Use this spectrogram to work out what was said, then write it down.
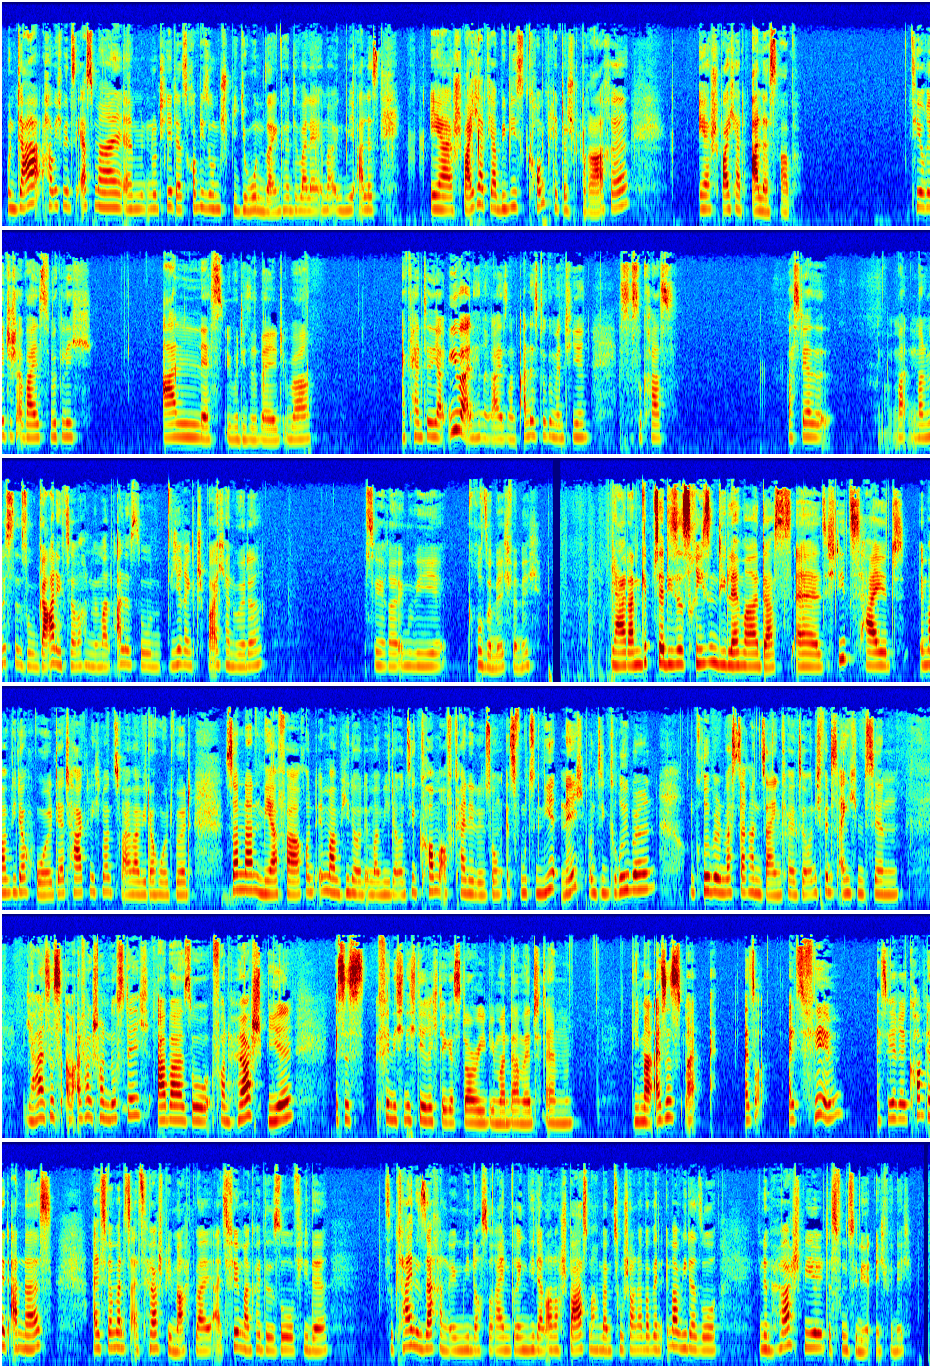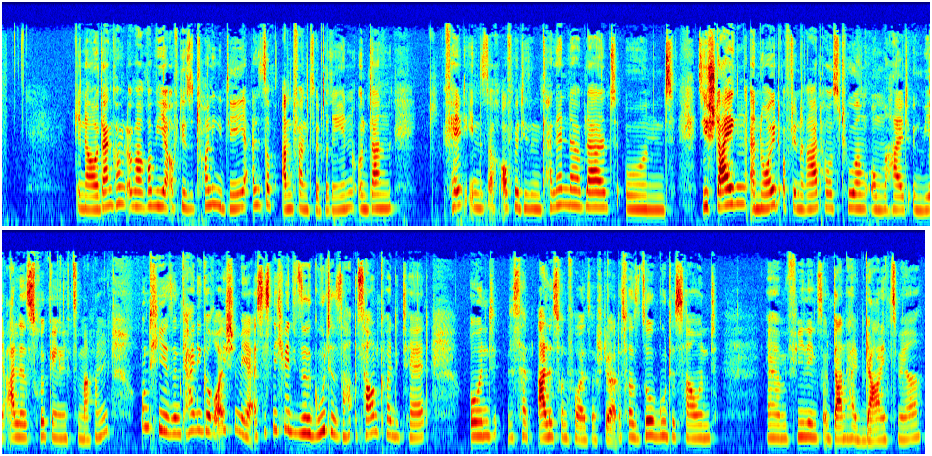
Und da habe ich mir jetzt erstmal ähm, notiert, dass Robby so ein Spion sein könnte, weil er immer irgendwie alles. Er speichert ja Bibis komplette Sprache. Er speichert alles ab. Theoretisch, er weiß wirklich alles über diese Welt, über er könnte ja überall hinreisen und alles dokumentieren. Es ist so krass. Was der. Man, man müsste so gar nichts mehr machen, wenn man alles so direkt speichern würde. Es wäre irgendwie gruselig, finde ich. Ja, dann gibt es ja dieses Riesendilemma, dass äh, sich die Zeit immer wiederholt, der Tag nicht nur zweimal wiederholt wird, sondern mehrfach und immer wieder und immer wieder. Und sie kommen auf keine Lösung. Es funktioniert nicht und sie grübeln und grübeln, was daran sein könnte. Und ich finde es eigentlich ein bisschen, ja, es ist am Anfang schon lustig, aber so von Hörspiel ist es, finde ich, nicht die richtige Story, die man damit, ähm, die man, also es, also als Film, es wäre komplett anders als wenn man das als Hörspiel macht, weil als Film man könnte so viele so kleine Sachen irgendwie noch so reinbringen, die dann auch noch Spaß machen beim Zuschauen. Aber wenn immer wieder so in einem Hörspiel, das funktioniert nicht, finde ich. Genau, dann kommt aber Robbie auf diese tolle Idee, alles auf Anfang zu drehen und dann fällt ihnen das auch auf mit diesem Kalenderblatt und sie steigen erneut auf den Rathausturm, um halt irgendwie alles rückgängig zu machen. Und hier sind keine Geräusche mehr. Es ist nicht mehr diese gute Soundqualität. Und das hat alles von vorher zerstört. Es war so gute Sound, ähm, Feelings und dann halt gar nichts mehr.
